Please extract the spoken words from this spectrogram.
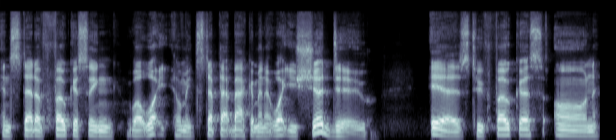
instead of focusing, well, what, let me step that back a minute. What you should do is to focus on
